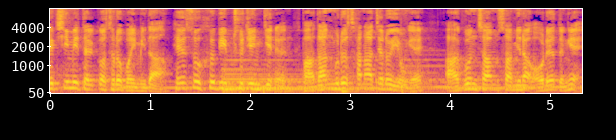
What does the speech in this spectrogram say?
핵심이 될 것으로 보입니다. 해수 흡입 추진기는 바닷물을 산화제로 이용해 아군 잠수함이나 어뢰 등의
